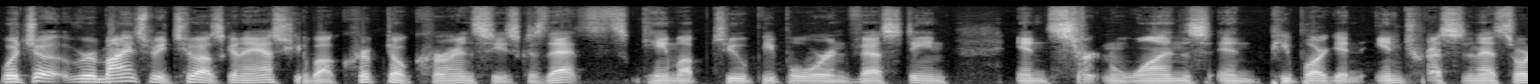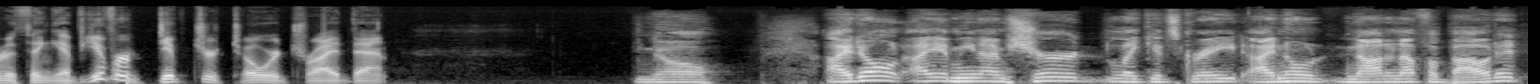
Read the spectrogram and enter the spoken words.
Which uh, reminds me too, I was going to ask you about cryptocurrencies because that came up too. People were investing in certain ones, and people are getting interested in that sort of thing. Have you ever dipped your toe or tried that? No, I don't, I, I mean, I'm sure like it's great. I know not enough about it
